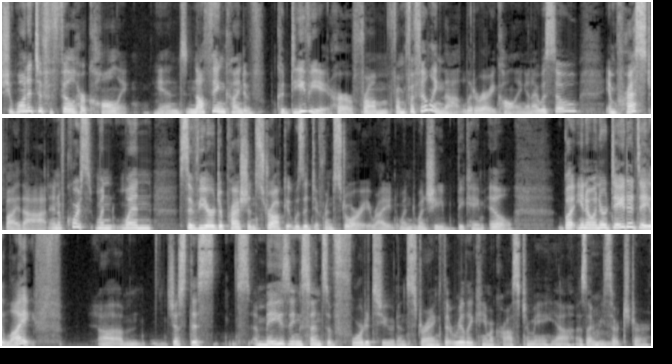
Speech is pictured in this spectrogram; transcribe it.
she wanted to fulfill her calling mm-hmm. and nothing kind of could deviate her from from fulfilling that literary calling and i was so impressed by that and of course when when severe depression struck it was a different story right when when she became ill but you know in her day-to-day life um, just this, this, amazing sense of fortitude and strength that really came across to me yeah as i mm. researched her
